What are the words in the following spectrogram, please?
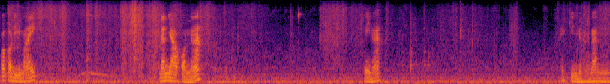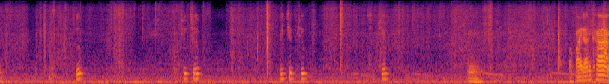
ว่าพอดีไหม ด้านยาวก่อนนะ นี่นะ ให้กินไปทางด้านนี้นปึ๊บชึบชึบปึ๊บชึบชึบชึบชึบอืมต่อไปด้านข้าง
